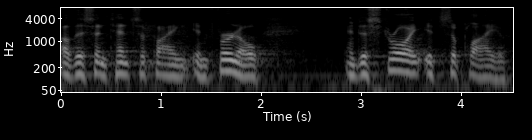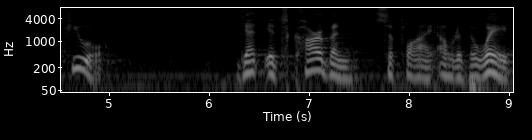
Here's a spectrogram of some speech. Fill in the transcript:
of this intensifying inferno and destroy its supply of fuel. Get its carbon supply out of the way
